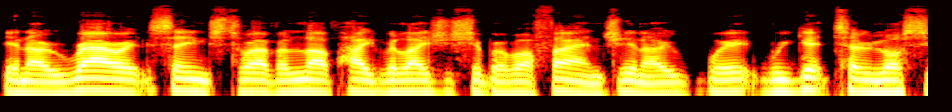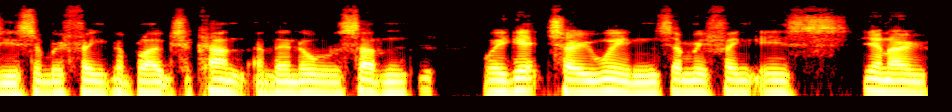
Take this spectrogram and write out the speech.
you know, Rowett seems to have a love hate relationship with our fans. You know, we we get two losses and we think the bloke's a cunt, and then all of a sudden we get two wins and we think he's, you know,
